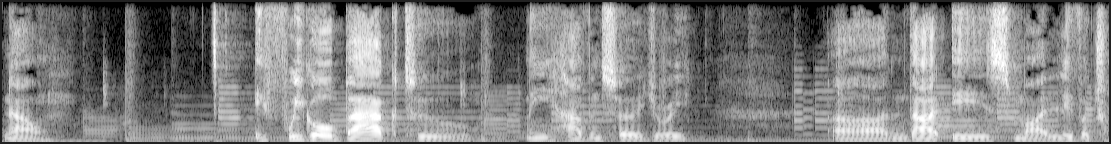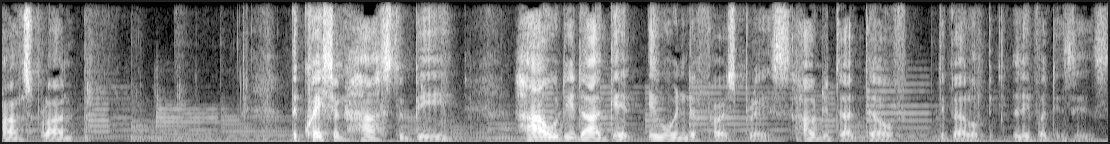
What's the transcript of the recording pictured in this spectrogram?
Now, if we go back to me having surgery, uh, and that is my liver transplant, the question has to be how did I get ill in the first place? How did I delve, develop liver disease?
